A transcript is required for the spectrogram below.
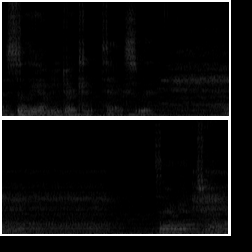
I just don't think I have any dark type attacks with Tyrant. Uh,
